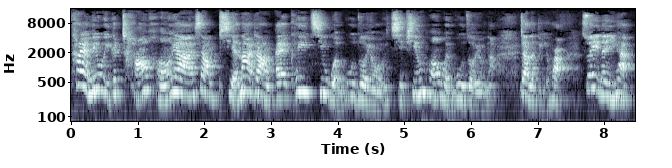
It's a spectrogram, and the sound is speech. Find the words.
它也没有一个长横呀，像撇捺这样，哎，可以起稳固作用、起平衡稳固作用的这样的笔画。所以呢，你看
